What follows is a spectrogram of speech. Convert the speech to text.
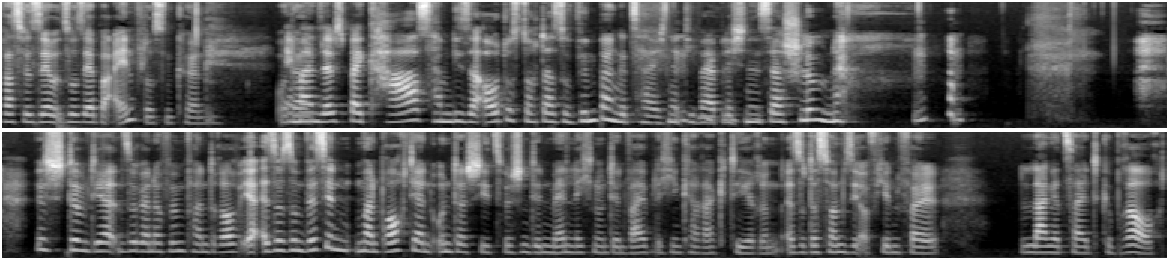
was wir sehr, so sehr beeinflussen können. ich meine, selbst bei Cars haben diese Autos doch da so Wimpern gezeichnet, die weiblichen. Ist ja schlimm, ne? Das stimmt, die hatten sogar noch Wimpern drauf. Ja, also so ein bisschen, man braucht ja einen Unterschied zwischen den männlichen und den weiblichen Charakteren. Also das haben sie auf jeden Fall lange Zeit gebraucht.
